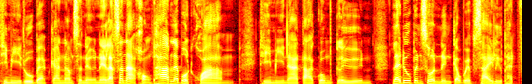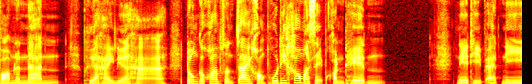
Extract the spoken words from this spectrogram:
ที่มีรูปแบบการนำเสนอในลักษณะของภาพและบทความ ที่มีหน้าตากลมกลืน และดูเป็นส่วนหนึ่งกับเว็บไซต์หรือแพลตฟอร์มนั้นๆ เพื่อให้เนื้อหาตรงกับความสนใจของผู้ที่เข้ามาเสพคอนเทนต์ Native Ad นี้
